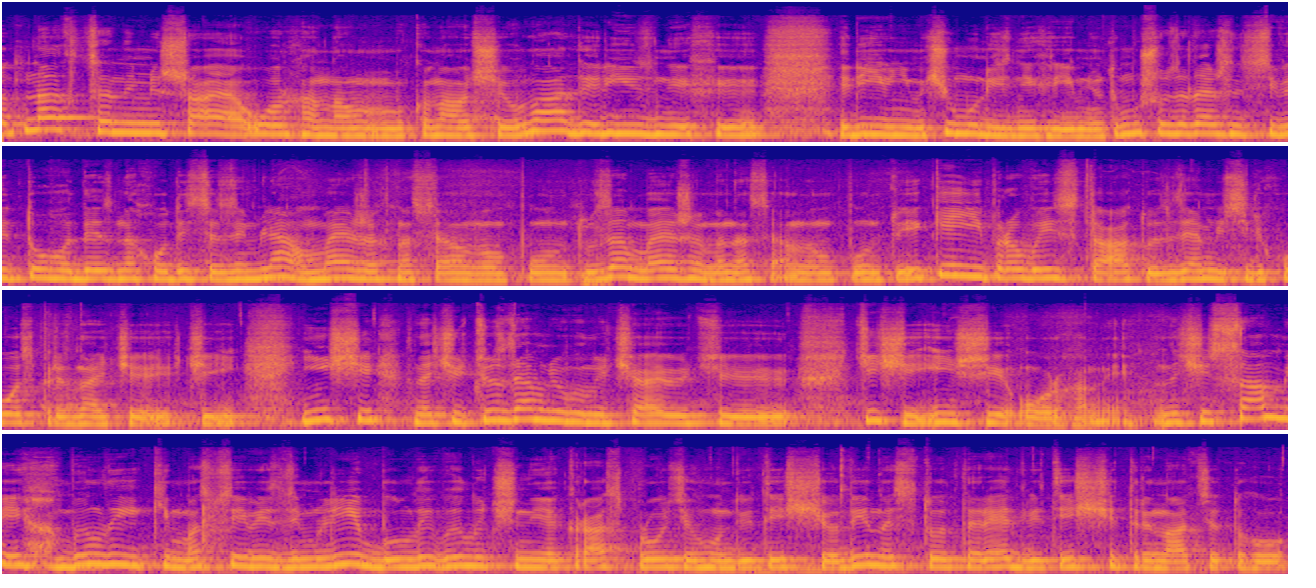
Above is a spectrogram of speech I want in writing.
Однак це не мішає органам виконавчої влади різних е, рівнів. Чому різних рівнів? Тому що в залежності від того, де знаходиться земля, в межах населеного пункту, за межами населеного пункту, який її правовий статус, землі сільхозпризначення чи інші, значить цю землю вилучають е, ті чи інші органи. Значить, самі великі масиви землі були вилучені якраз протягом 2011-2013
